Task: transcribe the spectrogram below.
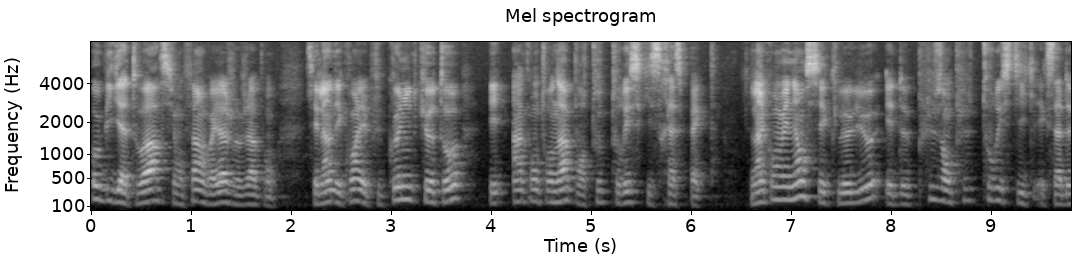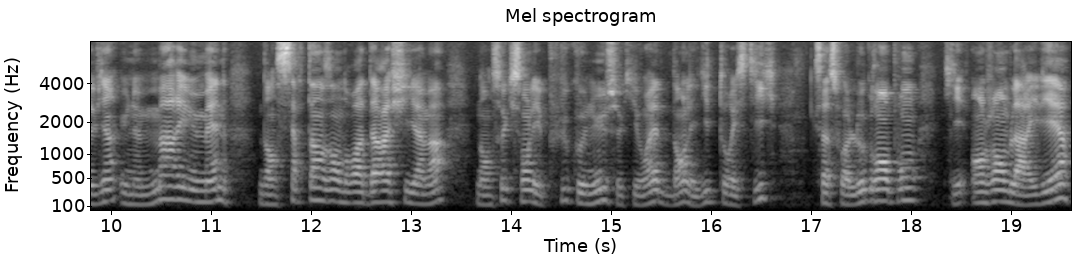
obligatoire si on fait un voyage au Japon. C'est l'un des coins les plus connus de Kyoto et incontournable pour tout touriste qui se respecte. L'inconvénient, c'est que le lieu est de plus en plus touristique et que ça devient une marée humaine dans certains endroits d'Arashiyama, dans ceux qui sont les plus connus, ceux qui vont être dans les guides touristiques, que ce soit le grand pont qui enjambe la rivière,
